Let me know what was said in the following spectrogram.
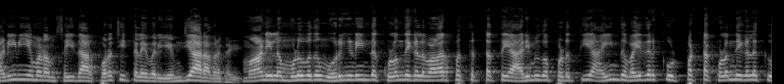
பணி நியமனம் செய்தார் புரட்சித் தலைவர் எம்ஜிஆர் அவர்கள். மாநிலம் முழுவதும் ஒருங்கிணைந்த குழந்தைகள் வளர்ப்பு திட்டத்தை அறிமுகப்படுத்தி ஐந்து வயதிற்கு உட்பட்ட குழந்தைகளுக்கு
